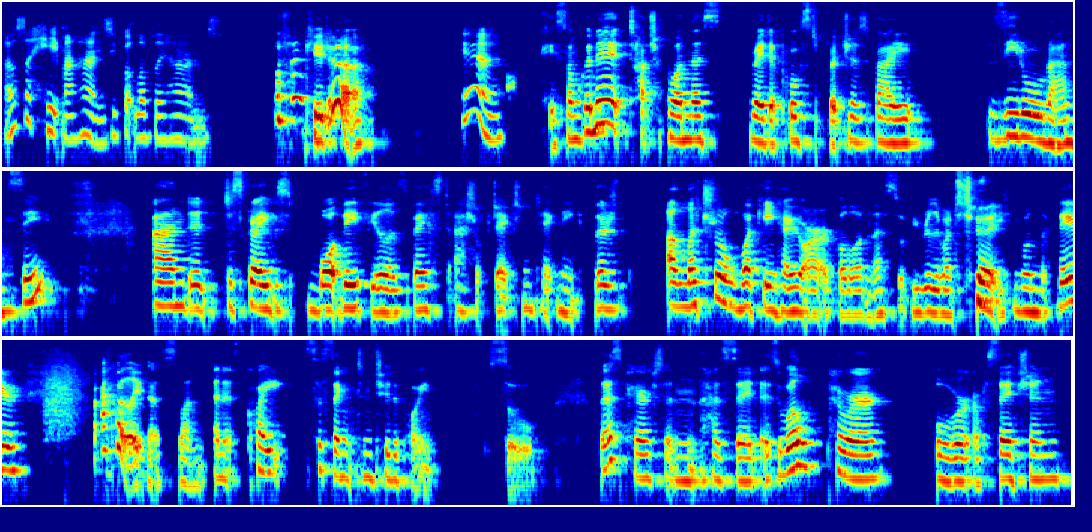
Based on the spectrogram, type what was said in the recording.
I also hate my hands. You've got lovely hands. Well, thank you, I? Yeah. Okay, so I'm going to touch upon this Reddit post, which is by Zero Rancy, and it describes what they feel is the best astral projection technique. There's a literal WikiHow article on this, so if you really want to do it, you can go and look there. But I quite like this one, and it's quite succinct and to the point. So, this person has said it's willpower over obsession.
